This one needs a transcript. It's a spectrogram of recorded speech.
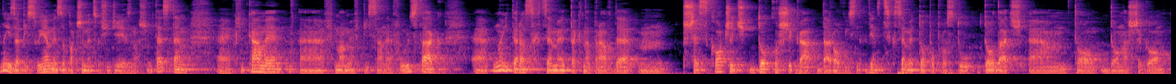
No i zapisujemy, zobaczymy co się dzieje z naszym testem. Klikamy, mamy wpisane full stack. No i teraz chcemy tak naprawdę mm, przeskoczyć do koszyka darowizn, więc chcemy to po prostu dodać to do naszego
